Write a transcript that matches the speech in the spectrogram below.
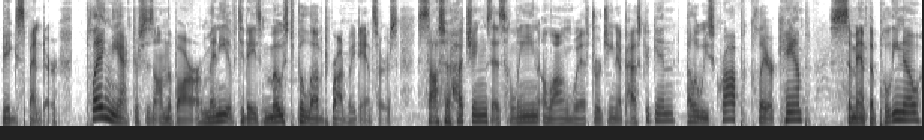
Big Spender. Playing the actresses on the bar are many of today's most beloved Broadway dancers. Sasha Hutchings as Helene, along with Georgina Pazcoguin, Eloise Kropp, Claire Camp, Samantha Pollino,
